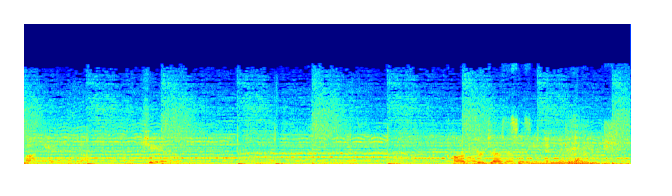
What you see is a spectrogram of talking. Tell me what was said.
Maquina, your destiny, engage.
